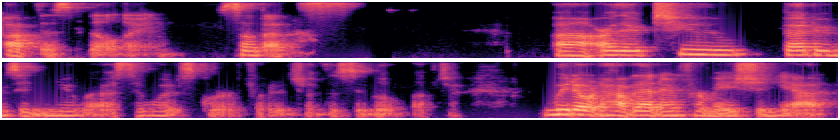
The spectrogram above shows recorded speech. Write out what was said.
of this building. So that's uh, are there two bedrooms in us and what is square footage of the single bedroom we don't have that information yet.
